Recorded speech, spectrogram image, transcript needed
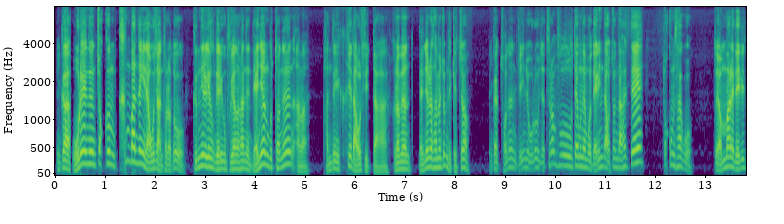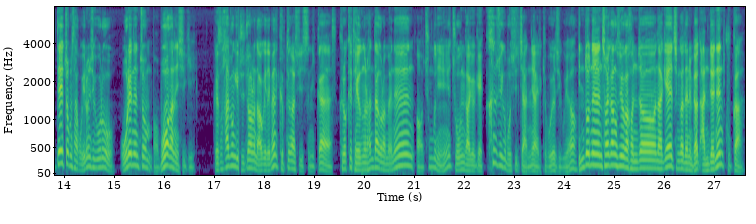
그러니까 올해는 조금 큰 반등이 나오지 않더라도 금리를 계속 내리고 부양을 하는 내년부터는 아마 반등이 크게 나올 수 있다. 그러면 내년에 사면 좀 늦겠죠? 그러니까 저는 개인적으로 이제 트럼프 때문에 뭐 내린다 어쩐다 할 때 조금 사고 또 연말에 내릴 때 좀 사고 이런 식으로 올해는 좀 어, 모아가는 시기. 그래서 4분기 주주하러 나오게 되면 급등할 수 있으니까 그렇게 대응을 한다 그러면은 어, 충분히 좋은 가격에 큰 수익을 볼 수 있지 않냐 이렇게 보여지고요. 인도는 철강 수요가 건전하게 증가되는 몇 안 되는 국가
